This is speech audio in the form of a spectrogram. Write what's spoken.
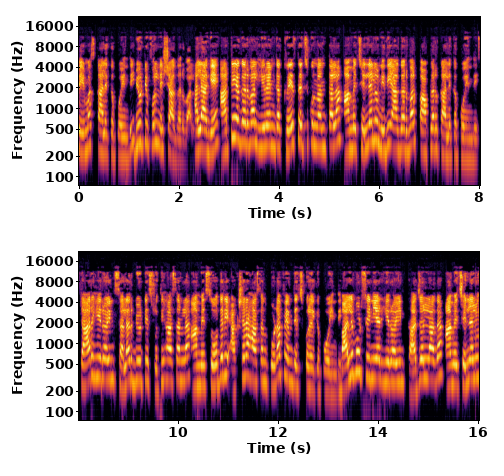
ఫేమస్ కాలేకపోయింది బ్యూటిఫుల్ నిషా అగర్వాల్. అలాగే ఆర్టీ అగర్వాల్ హీరోయిన్గా క్రేజ్ తెచ్చుకున్నంతలా ఆమె చెల్లెలు నిధి అగర్వాల్ పాపులర్ కాలేకపోయింది. Star heroine Salaar beauty Shruti Haasan లా ఆమె సోదరి అక్షర హాసన్ కూడా ఫేమ్ తెచ్చుకోలేకపోయింది. బాలీవుడ్ సీనియర్ హీరోయిన్ కాజల్ లాగా ఆమె చెల్లెలు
